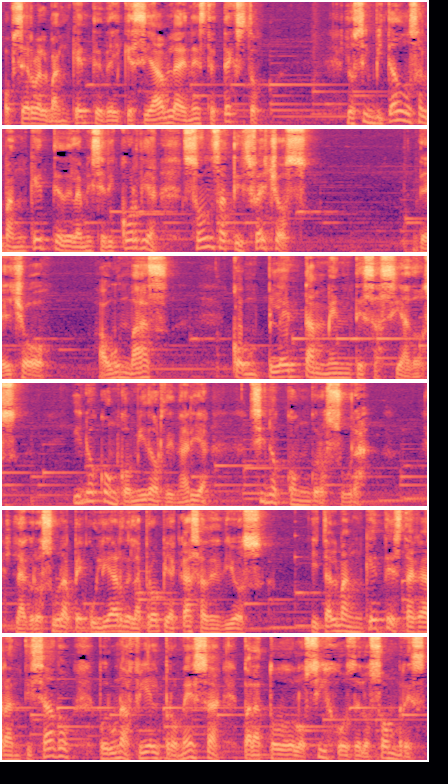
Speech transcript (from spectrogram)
Observa el banquete del que se habla en este texto. Los invitados al banquete de la misericordia son satisfechos. De hecho, aún más, completamente saciados. Y no con comida ordinaria, sino con grosura. La grosura peculiar de la propia casa de Dios y tal banquete está garantizado por una fiel promesa para todos los hijos de los hombres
